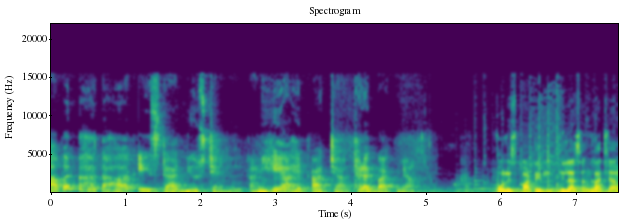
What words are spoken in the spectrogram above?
आपण पाहत आहात ए स्टार न्यूज चॅनल आणि हे आहेत आजच्या ठळक बातम्या. पोलीस पाटील जिल्हा संघाच्या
